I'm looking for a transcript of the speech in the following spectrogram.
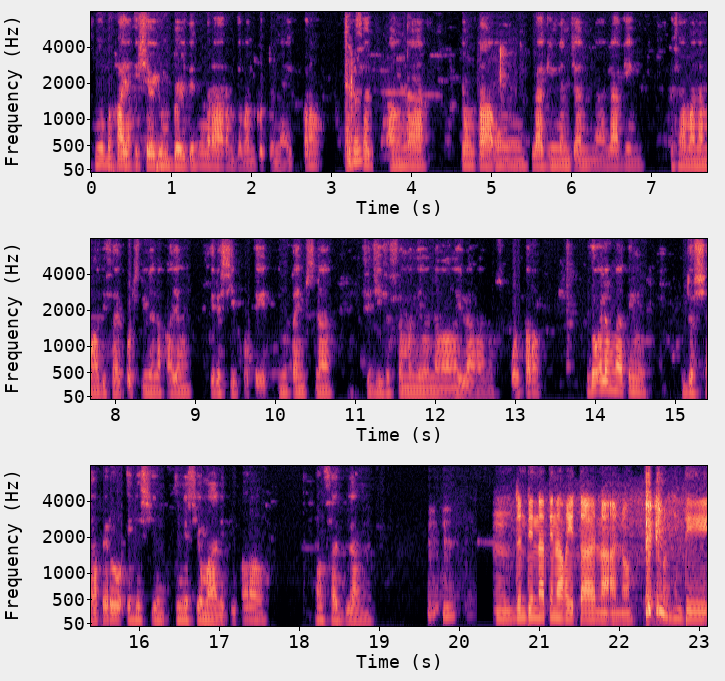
hindi ba kayang i-share yung burden na nararamdaman ko tonight? Parang, ang sad lang na yung taong laging nandyan, na laging kasama ng mga disciples, hindi na kayang i-reciprocate in times na si Jesus naman yung nangangailangan ng support. Parang, do alam nating Diyos siya, pero in his, in his humanity, parang ang sad lang. Mm-mm. Mm, doon din natin nakita na ano, hindi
